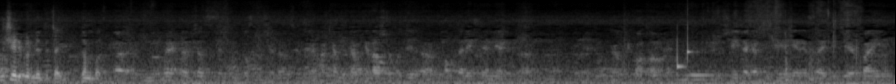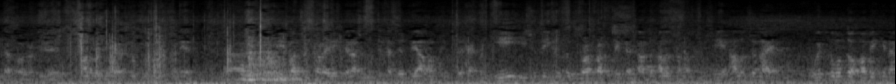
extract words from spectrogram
হুঁশিয়ারি করে দিতে চাই। ধন্যবাদ। হচ্ছে নির্বাচন করা এই কিন্তু আলোচনা সেই আলোচনায় ঐক্যমত হবে কিনা,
